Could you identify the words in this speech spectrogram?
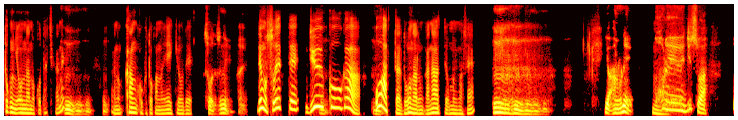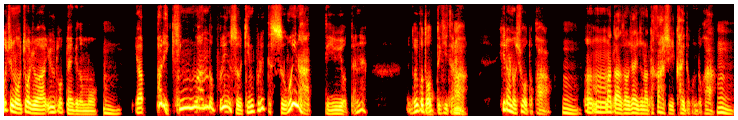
特に女の子たちがねうん、うんうんうん。あの、韓国とかの影響で。そうですね。はい。でもそれって、流行がうん終わったらどうなるんかなって思いません、うんうんうんうん。いや、あのね、うんこれ、実は、うちの長女は言うとったんやけども、うん。やっぱりキングプリンス、キンプリってすごいなって言うよったよね。どういうこと？って聞いたら、うん平野紫耀とか、うん。うんまたそのジャニーズの高橋海人君とか、うん。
